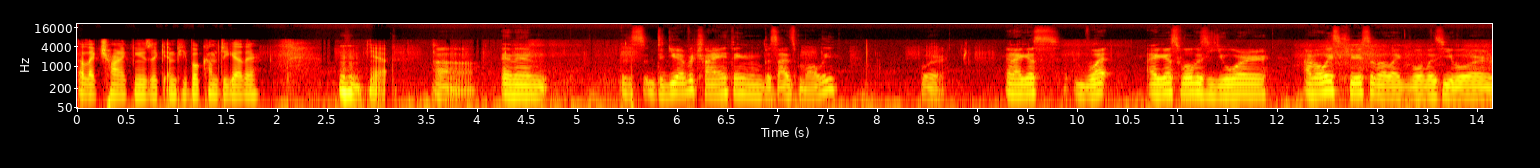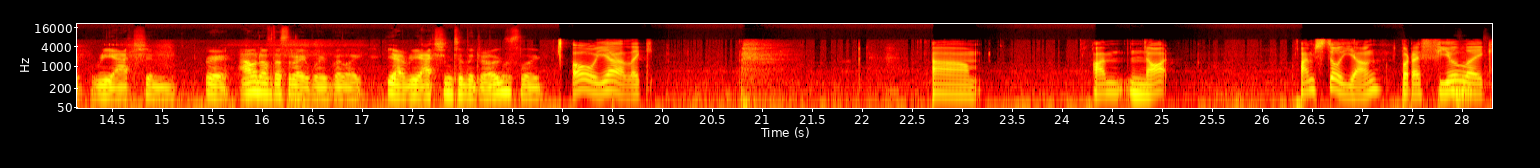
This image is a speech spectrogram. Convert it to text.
electronic music and people come together. Mhm. Yeah. Uh, and then, did you ever try anything besides Molly? Or, and I guess what, I guess what was your? I'm always curious about like what was your reaction, or I don't know if that's the right word, but like yeah, reaction to the drugs. Like, Oh yeah, like um I'm not I'm still young, but I feel Mhm. like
